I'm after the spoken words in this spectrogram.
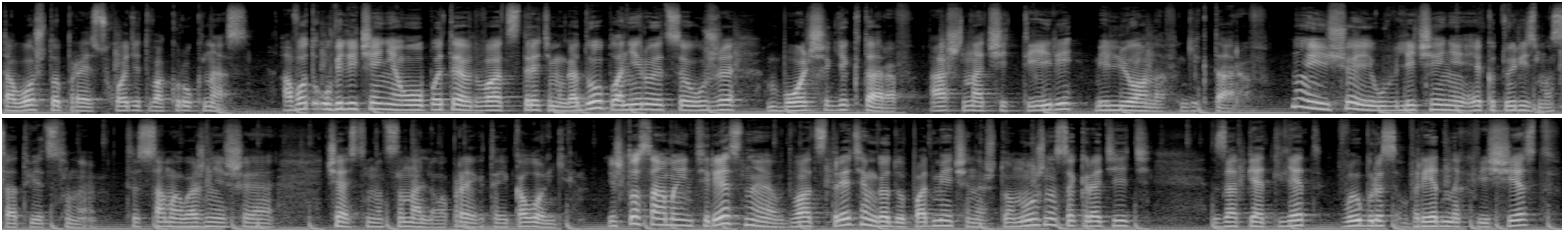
того, что происходит вокруг нас. А вот увеличение ОПТ в 2023 году планируется уже больше гектаров, аж на 4 миллионов гектаров. Ну и еще и увеличение экотуризма, соответственно. Это самая важнейшая часть национального проекта экологии. И что самое интересное, в 2023 году подмечено, что нужно сократить за 5 лет выброс вредных веществ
